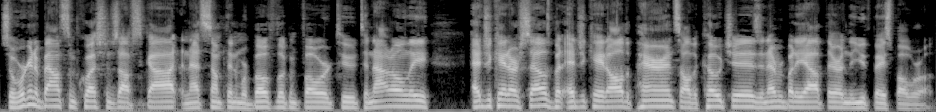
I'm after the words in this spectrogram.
So we're going to bounce some questions off Scott, and that's something we're both looking forward to to not only educate ourselves, but educate all the parents, all the coaches, and everybody out there in the youth baseball world.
